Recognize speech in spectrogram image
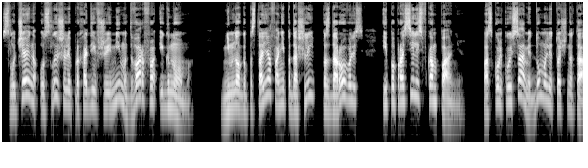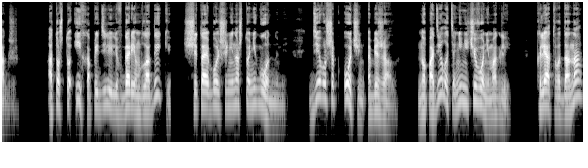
случайно услышали проходившие мимо Дварфа и Гнома. Немного постояв, они подошли, поздоровались и попросились в компанию, поскольку и сами думали точно так же. А то, что их определили в гарем владыки, считая больше ни на что негодными, девушек очень обижало. Но поделать они ничего не могли. Клятва дана,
